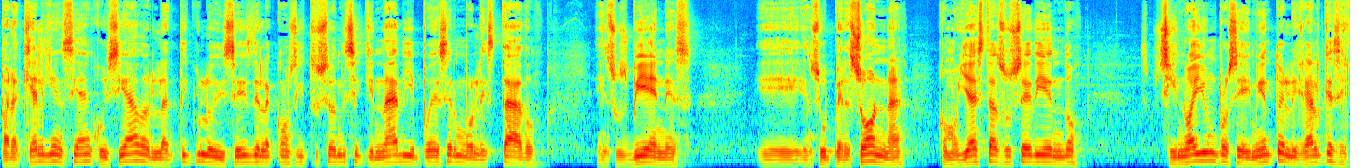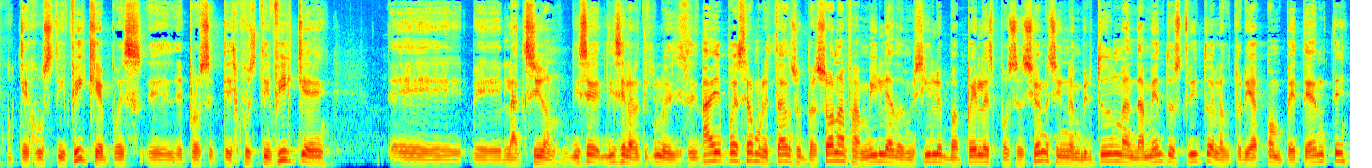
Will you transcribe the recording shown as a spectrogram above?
para que alguien sea enjuiciado. El artículo 16 de la Constitución dice que nadie puede ser molestado en sus bienes, eh, en su persona, como ya está sucediendo, si no hay un procedimiento legal que, se, que justifique, pues, eh, que justifique eh, eh, la acción. Dice, dice el artículo 16, nadie puede ser molestado en su persona, familia, domicilio, papeles, posesiones, sino en virtud de un mandamiento escrito de la autoridad competente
